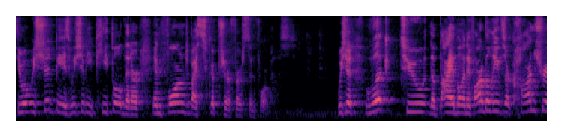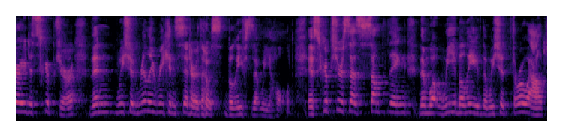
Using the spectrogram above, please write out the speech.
See, what we should be is we should be people that are informed by Scripture first and foremost. We should look to the Bible, and if our beliefs are contrary to Scripture, then we should really reconsider those beliefs that we hold. If Scripture says something than what we believe, then we should throw out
